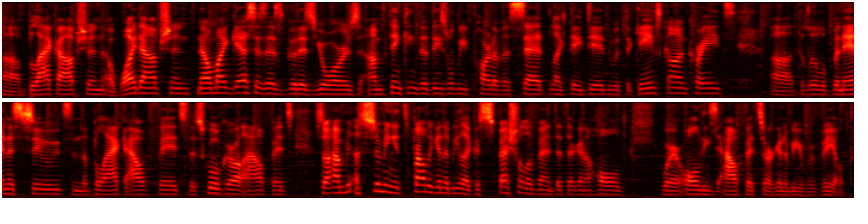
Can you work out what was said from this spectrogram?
uh, black option, a white option. Now my guess is as good as yours. I'm thinking that these will be part of a set like they did with the Gamescom crates, uh, the little banana suits and the black outfits, the schoolgirl outfits. So I'm assuming it's probably going to be like a special event that they're going to hold where all these outfits are going to be revealed.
